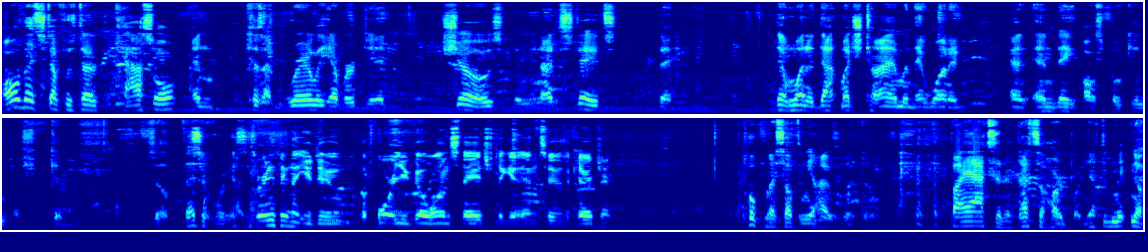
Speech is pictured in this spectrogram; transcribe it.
all that stuff was done at the castle, and because I rarely ever did shows in the United States that they wanted that much time and they wanted and and they all spoke English. So that's So, you. is there anything that you do before you go on stage to get into the character? poke myself in the eye with by accident. That's the hard part. You have to make no.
